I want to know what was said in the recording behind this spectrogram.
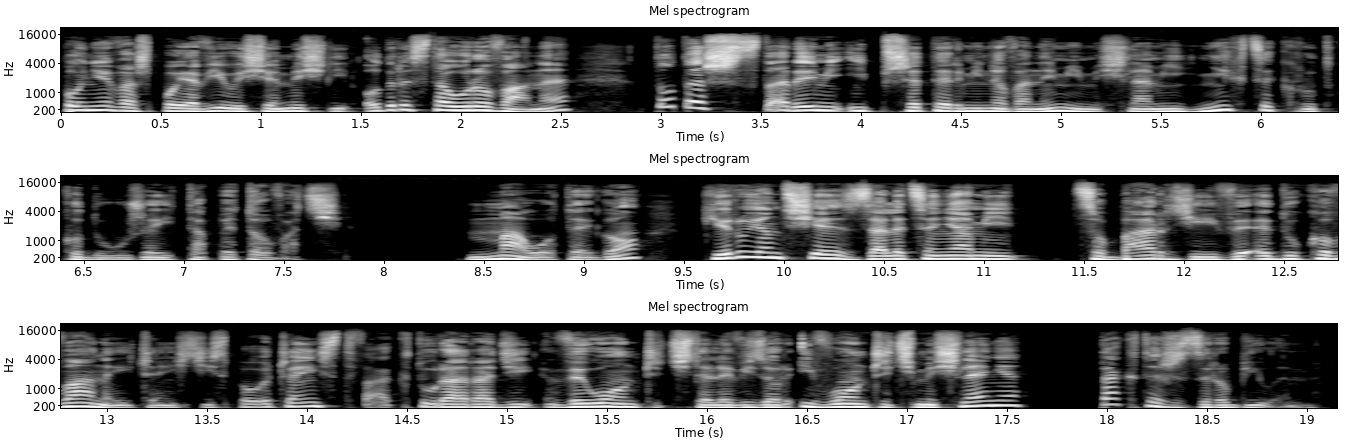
ponieważ pojawiły się myśli odrestaurowane, to też starymi i przeterminowanymi myślami nie chcę krótko dłużej tapetować. Mało tego, kierując się zaleceniami co bardziej wyedukowanej części społeczeństwa, która radzi wyłączyć telewizor i włączyć myślenie, tak też zrobiłem –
